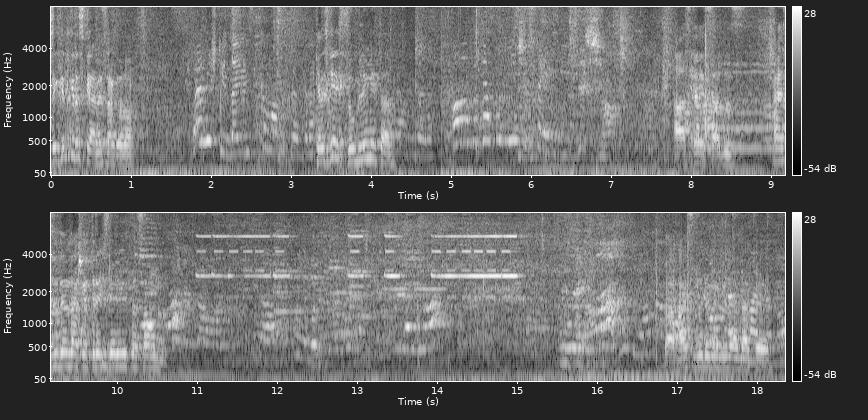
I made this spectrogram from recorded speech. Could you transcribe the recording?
De cât crezi că ai ales acolo? Bă, nu știu, dar eu zic că m-am încadrat. Crezi că e sub limită? A, putea să vin și pe aici. Asta e, s-a dus. Hai să vedem dacă treci de limită sau nu. Da, hai să vedem Emilia dacă... Nu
